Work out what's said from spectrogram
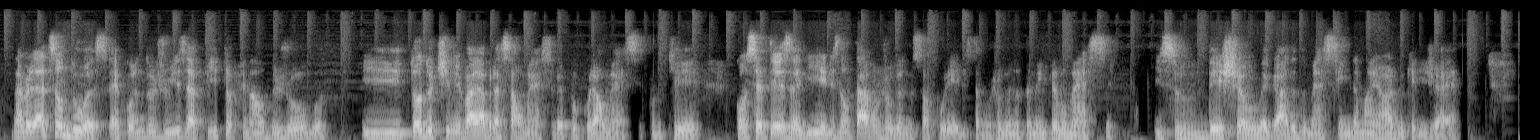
Na verdade, são duas. É quando o juiz apita o final do jogo e todo o time vai abraçar o Messi, vai procurar o Messi, porque com certeza ali eles não estavam jogando só por ele, estavam jogando também pelo Messi. Isso deixa o legado do Messi ainda maior do que ele já é.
